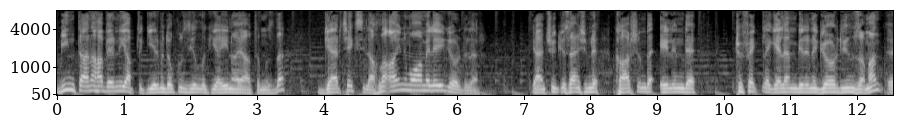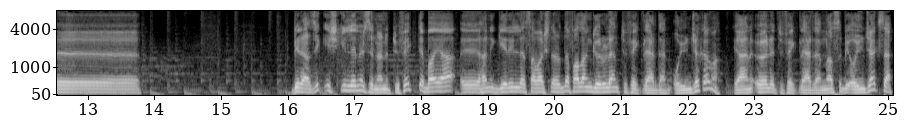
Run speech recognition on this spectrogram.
bin tane haberini yaptık 29 yıllık yayın hayatımızda. Gerçek silahla aynı muameleyi gördüler. Yani çünkü sen şimdi karşında elinde tüfekle gelen birini gördüğün zaman ee, birazcık işkillenirsin. Hani tüfek de baya e, hani gerilla savaşlarında falan görülen tüfeklerden oyuncak ama yani öyle tüfeklerden nasıl bir oyuncaksa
